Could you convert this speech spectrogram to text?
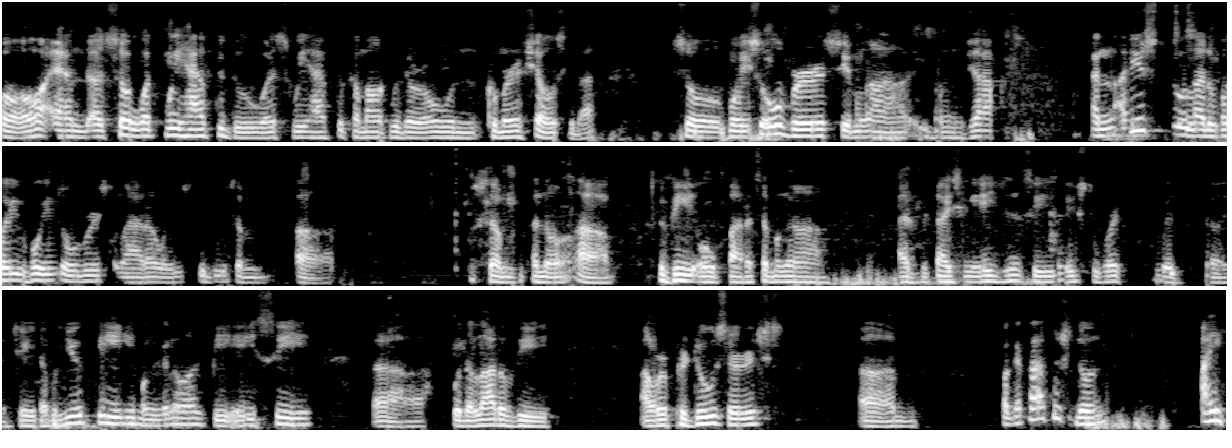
Oo, and uh, so what we have to do was we have to come out with our own commercials, di ba? So voiceovers, yung mga ibang jacks. And I used to do a lot of voiceovers nung araw. I used to do some uh, some ano uh, VO para sa mga advertising agencies. I used to work with uh, JWT, mga ganon, PAC, uh, with a lot of the our producers. Um, pagkatapos nun, I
